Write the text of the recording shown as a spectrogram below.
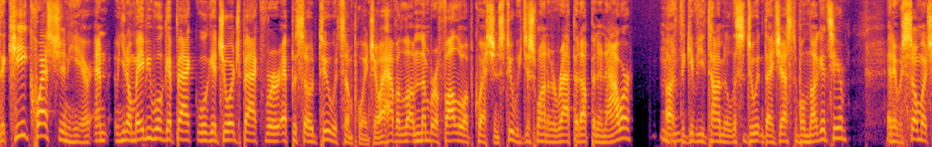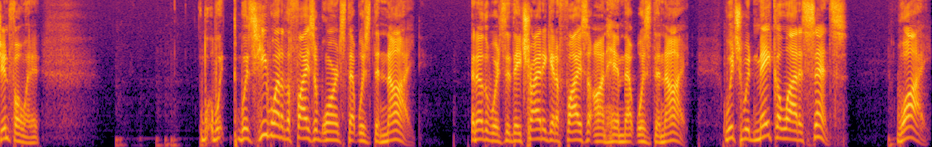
The key question here, and you know, maybe we'll get back, we'll get George back for episode two at some point, Joe. I have a, number of follow up questions too. We just wanted to wrap it up in an hour uh, Mm-hmm. to give you time to listen to it in digestible nuggets here, and it was so much info in it. W- was he one of the FISA warrants that was denied? In other words, did they try to get a FISA on him that was denied? Which would make a lot of sense. Why?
